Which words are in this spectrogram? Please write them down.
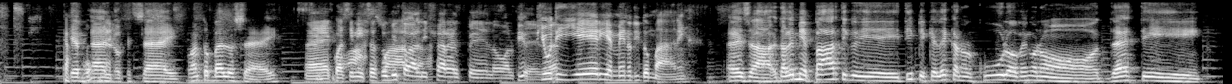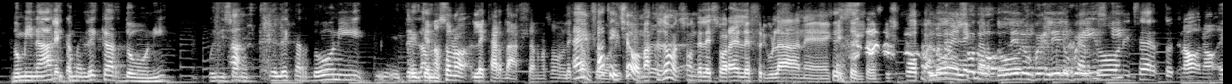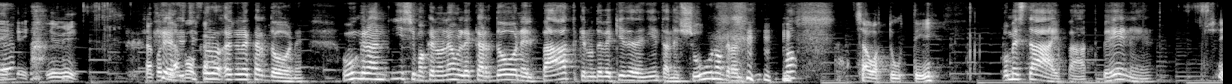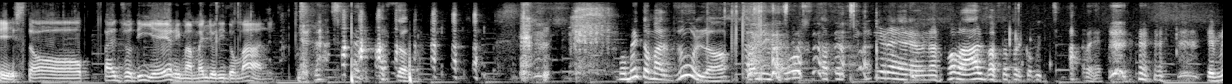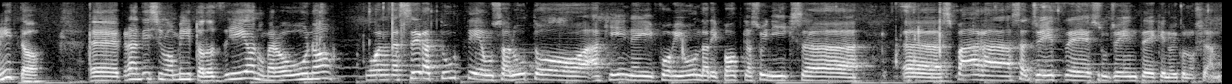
Che bello che sei. Quanto bello sei. Eh, qua si inizia subito Guarda. a lisciare il pelo al Più, pelo, più eh. di ieri e meno di domani. Esatto, dalle mie parti i tipi che leccano il culo vengono detti nominati Lecca- come leccardoni, quindi siamo Ah. dei leccardoni che, della- che non sono le Kardashian, ma sono le Eh, infatti Cardoni, dicevo, ma cosa sono? Sono delle sorelle friulane Sì, che sì, si, sì. si scopano. Chloe le Sono Cardoni, le Lo- le le Lovrenski. Cardoni, certo. No, no, eh, Eh. eh, eh, eh. Ci bocca. sono eh, leccardone. Un grandissimo che non è un leccardone, il Pat, che non deve chiedere niente a nessuno, grandissimo. Ciao a tutti. Come stai, Pat? Bene? Sì, sto peggio di ieri, ma meglio di domani. Cazzo. Momento Marzullo, sta per finire, una nuova alba sta per cominciare. che mito! Eh, grandissimo mito, lo zio numero uno. Buonasera a tutti e un saluto a chi nei fuori onda dei podcast sui Knicks eh, eh, spara saggezze su gente che noi conosciamo.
